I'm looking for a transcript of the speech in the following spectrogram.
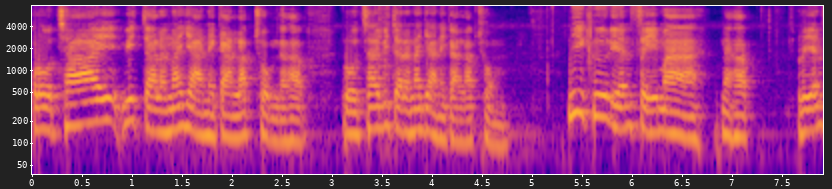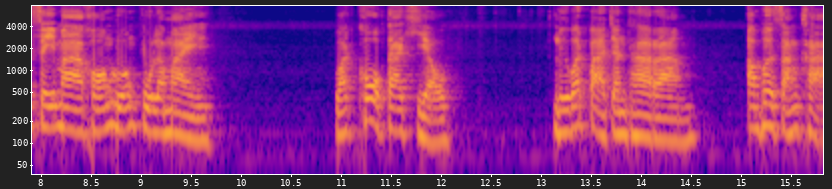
โปรดใช้วิจารณญาณในการรับชมนะครับ โปรดใช้วิจารณญาณในการรับชม นี่คือเหรียญเสมานะครับเหรียญเสมาของหลวงปู่ละไมวัดโคกตาเขียว หรือวัดป่าจันทารามอำเภอสังขะ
